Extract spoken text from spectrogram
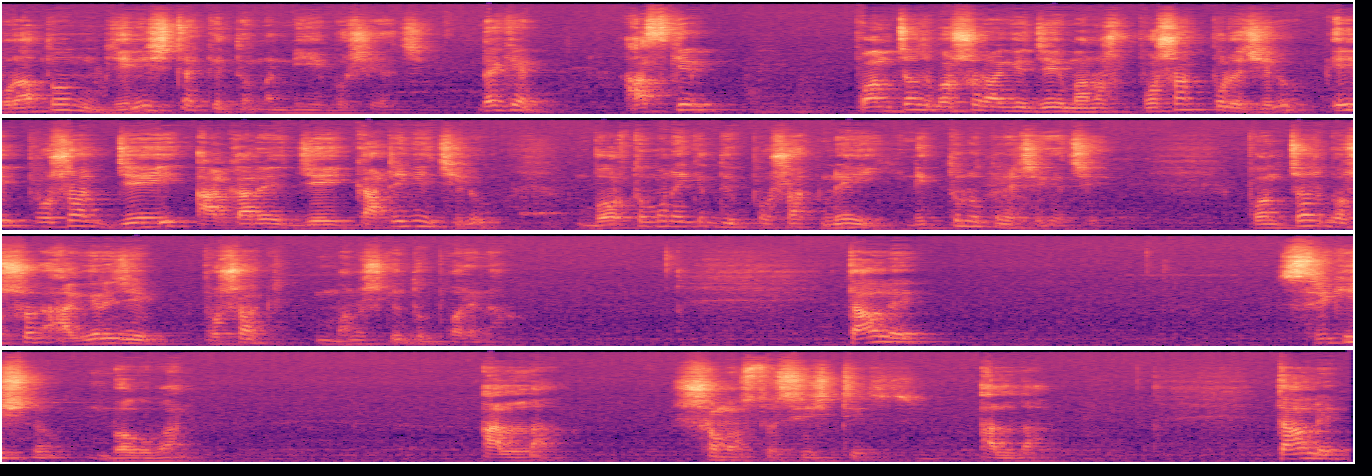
পুরাতন জিনিসটা কিন্তু আমরা নিয়ে বসে আছি। দেখেন আজকে পঞ্চাশ বছর আগে যে মানুষ পোশাক পরেছিল, এই পোশাক যেই আকারে, যেই কাটিংয়ে ছিল, বর্তমানে কিন্তু এই পোশাক নেই, নিত্য নতুন এসে গেছে। পঞ্চাশ বছর আগের যে পোশাক মানুষ কিন্তু পরে না। তাহলে শ্রীকৃষ্ণ ভগবান, আল্লাহ, সমস্ত সৃষ্টির আল্লাহ। তাহলে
